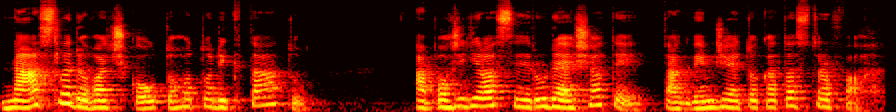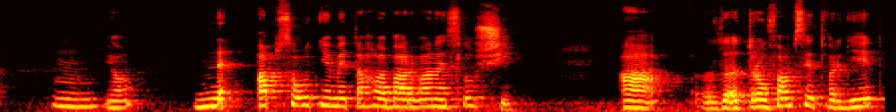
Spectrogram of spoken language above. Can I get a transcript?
následovačkou tohoto diktátu, a pořídila si rudé šaty, tak vím, že je to katastrofa. Hmm. Jo? Ne, absolutně mi tahle barva nesluší. A troufám si tvrdit,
